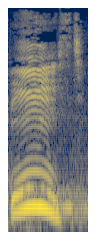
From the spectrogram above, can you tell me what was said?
beast.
